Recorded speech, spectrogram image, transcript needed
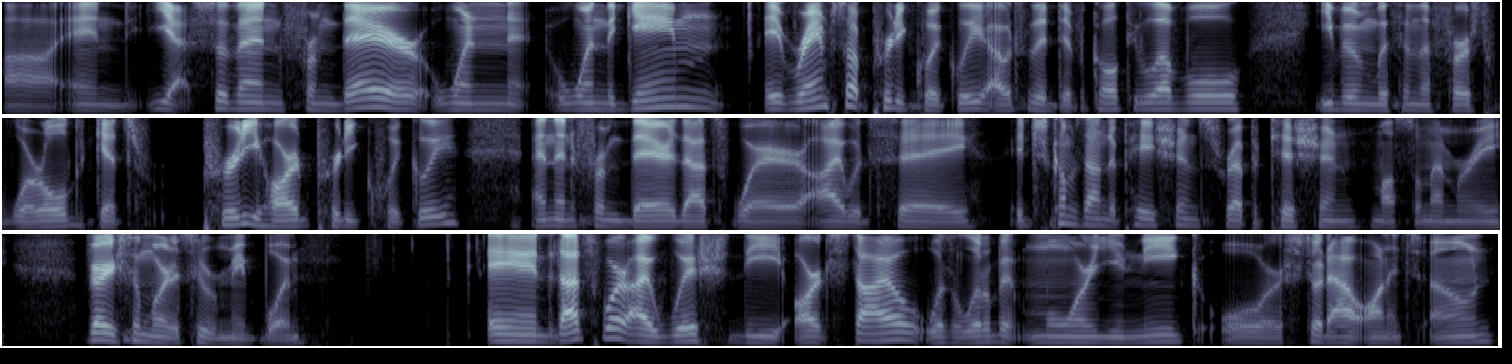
Uh, and yeah, so then from there, when when the game it ramps up pretty quickly, I would say the difficulty level, even within the first world, gets pretty hard pretty quickly. And then from there, that's where I would say it just comes down to patience, repetition, muscle memory, very similar to Super Meat Boy. And that's where I wish the art style was a little bit more unique or stood out on its own.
